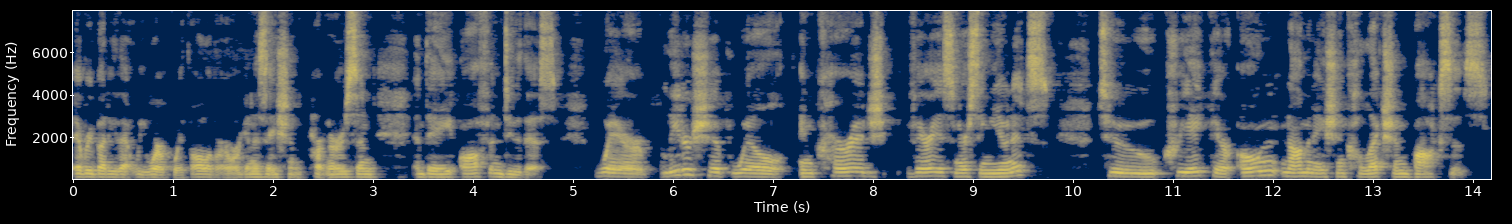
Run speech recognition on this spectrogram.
everybody that we work with, all of our organization partners, and and they often do this where leadership will encourage various nursing units to create their own nomination collection boxes.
